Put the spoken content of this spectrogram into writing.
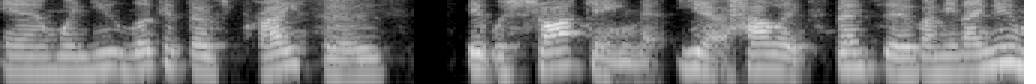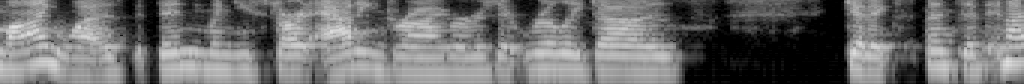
And when you look at those prices, it was shocking, you know, how expensive. I mean, I knew mine was, but then when you start adding drivers, it really does get expensive. And I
